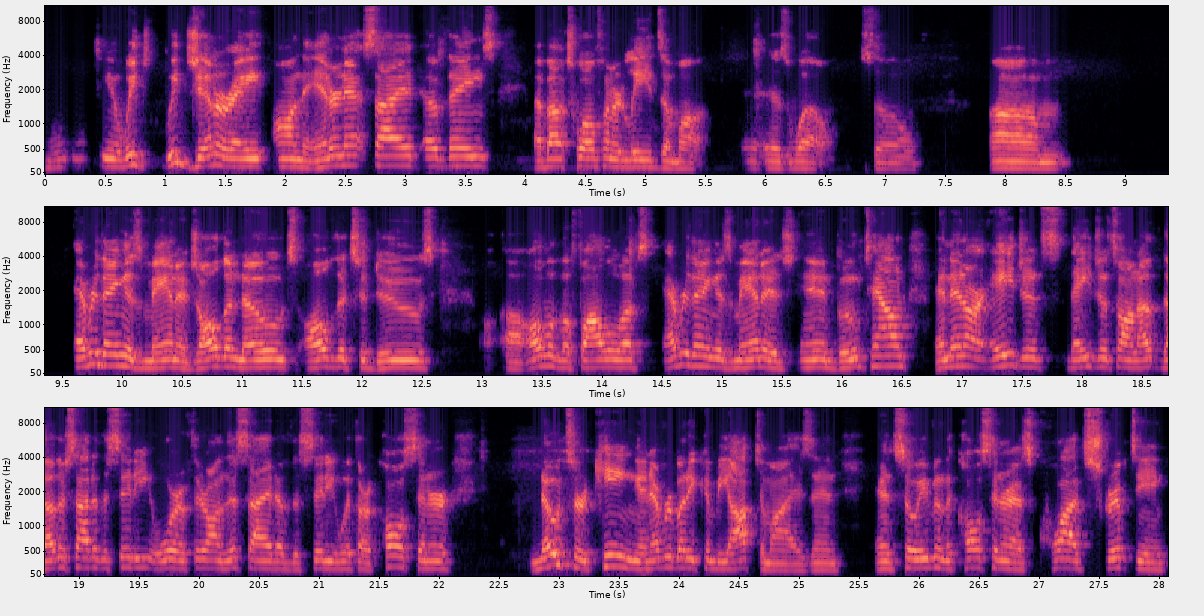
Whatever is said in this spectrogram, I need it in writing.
you know, we we generate on the internet side of things about 1,200 leads a month as well. So um, everything is managed. All the notes, all the to dos, uh, all of the follow ups, everything is managed in Boomtown. And then our agents, the agents on the other side of the city, or if they're on this side of the city with our call center, notes are king and everybody can be optimized. And and so even the call center has quad scripting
